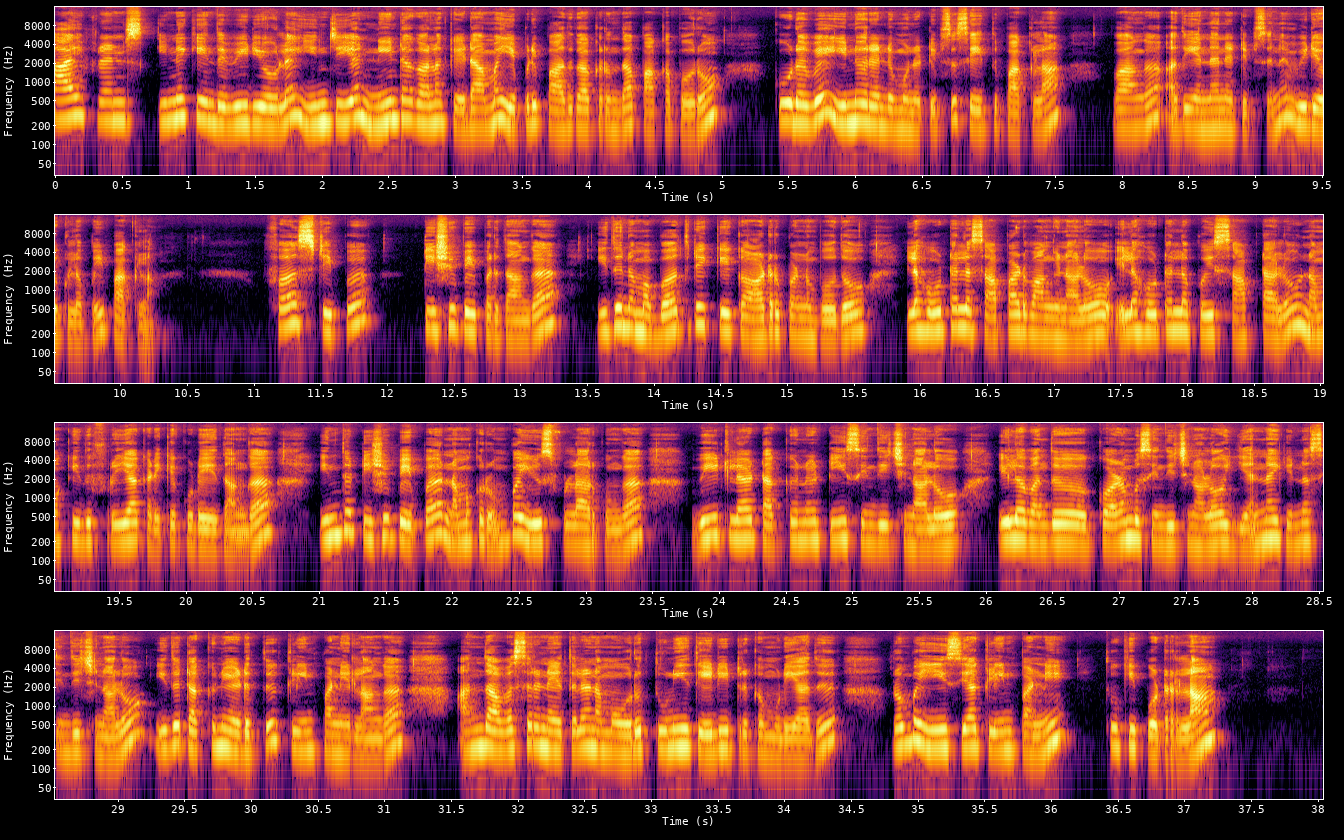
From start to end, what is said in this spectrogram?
Hi friends இன்றைக்கி இந்த வீடியோவில் இஞ்சியை நீண்ட காலம் கெடாமல் எப்படி பாதுகாக்கிறது தான் பார்க்க போகிறோம் கூடவே இன்னும் ரெண்டு மூணு டிப்ஸு சேர்த்து பார்க்கலாம். வாங்க அது என்னென்ன டிப்ஸுன்னு வீடியோக்குள்ளே போய் பார்க்கலாம். ஃபர்ஸ்ட் டிப்பு டிஷ்யூ பேப்பர் தாங்க. இது நம்ம பர்த்டே கேக் ஆர்டர் பண்ணும்போதோ இல்லை ஹோட்டலில் சாப்பாடு வாங்கினாலோ இல்லை ஹோட்டலில் போய் சாப்பிட்டாலோ நமக்கு இது ஃப்ரீயாக கிடைக்கக்கூடியதாங்க இந்த டிஷ்யூ பேப்பர் நமக்கு ரொம்ப யூஸ்ஃபுல்லாக இருக்குங்க. வீட்டில் டக்குன்னு டீ சிந்திச்சினாலோ இல்லை வந்து குழம்பு சிந்திச்சினாலோ எண்ணெய் கிண்ணெய் சிந்திச்சினாலோ இது டக்குன்னு எடுத்து க்ளீன் பண்ணிடலாங்க. அந்த அவசர நேரத்தில் நம்ம ஒரு துணியை தேடிட்டு இருக்க முடியாது. ரொம்ப ஈஸியாக க்ளீன் பண்ணி தூக்கி போட்டுடலாம்.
